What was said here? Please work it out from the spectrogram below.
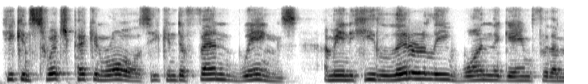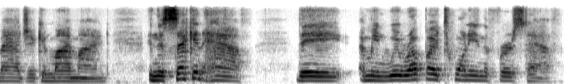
he can switch pick and rolls. He can defend wings. I mean, he literally won the game for the Magic in my mind. In the second half, they, I mean, we were up by 20 in the first half.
